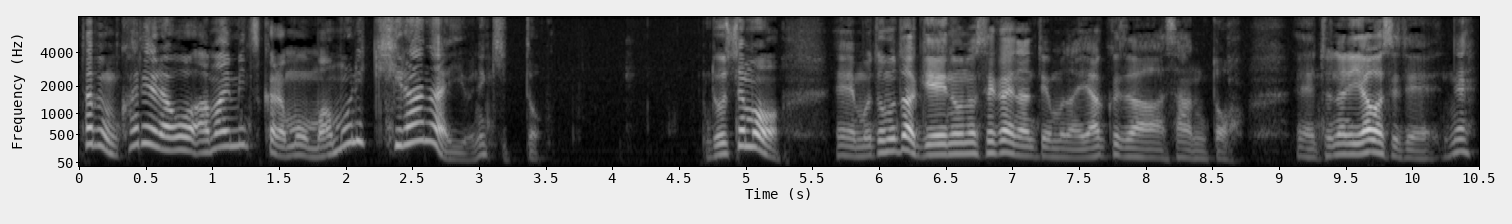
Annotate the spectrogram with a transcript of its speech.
多分彼らを甘い蜜からもう守りきらないよねきっと。どうしてももともとは芸能の世界なんていうものはヤクザさんと、えー、隣り合わせでね、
